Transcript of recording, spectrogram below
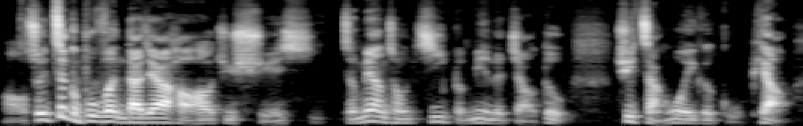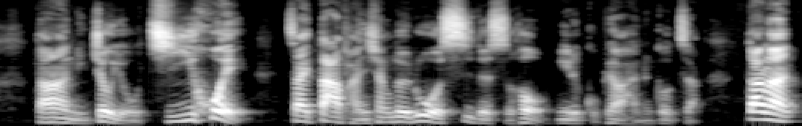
哦，所以这个部分大家要好好去学习，怎么样从基本面的角度去掌握一个股票，当然你就有机会在大盘相对弱势的时候，你的股票还能够涨。当然，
